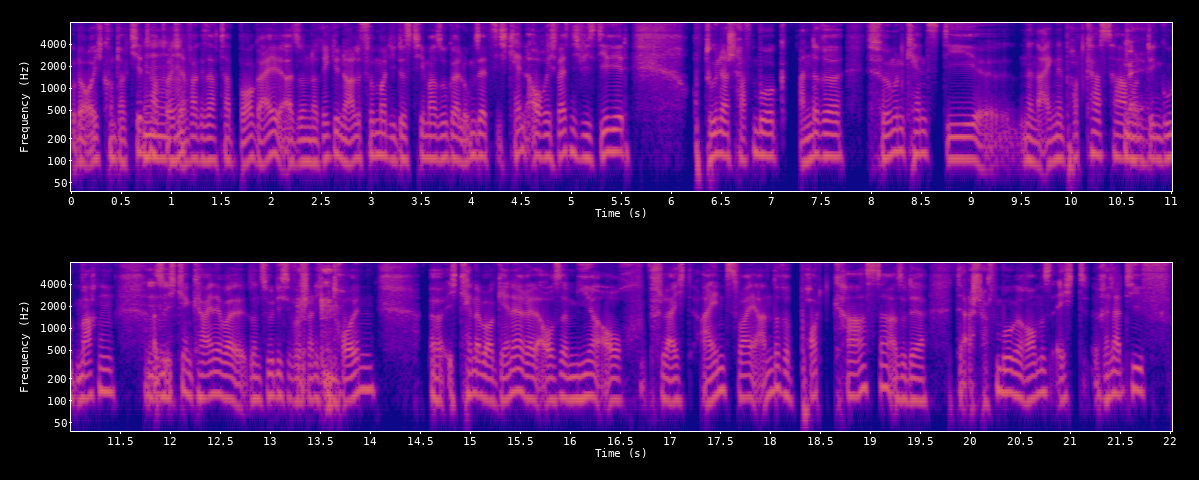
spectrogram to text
oder euch kontaktiert habe, weil ich Mhm. einfach gesagt habe, boah geil, also eine regionale Firma, die das Thema so geil umsetzt. Ich kenne auch, ich weiß nicht, wie es dir geht, ob du in Aschaffenburg andere Firmen kennst, die äh, einen eigenen Podcast haben Nee. und den gut machen. Also Mhm. ich kenne keine, weil sonst würde ich sie wahrscheinlich betreuen. Äh, ich kenne aber generell außer mir auch vielleicht ein, zwei andere Podcaster. Also der, der Aschaffenburger Raum ist echt relativ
